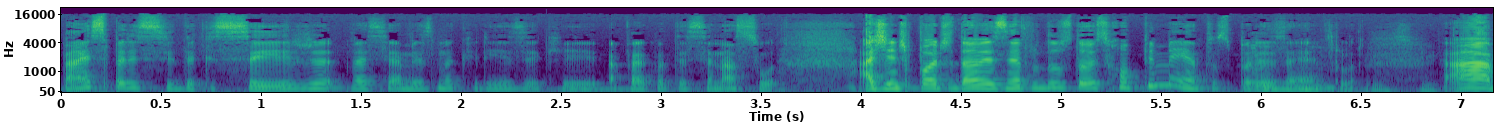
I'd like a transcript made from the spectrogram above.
mais parecida que seja, vai ser a mesma crise que vai acontecer na sua. A gente pode dar o exemplo dos dois rompimentos, por uhum. exemplo. Ah,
